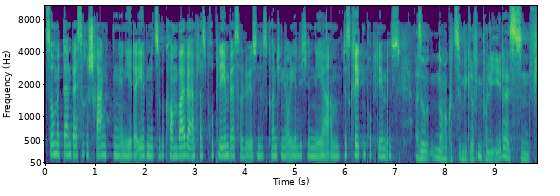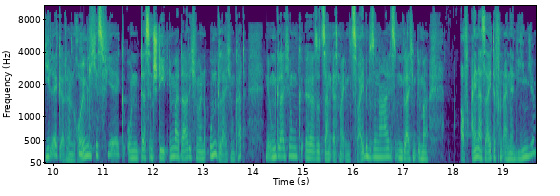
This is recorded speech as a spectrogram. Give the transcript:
somit dann bessere Schranken in jeder Ebene zu bekommen, weil wir einfach das Problem besser lösen, das kontinuierliche näher am diskreten Problem ist. Also nochmal kurz zu den Begriffen. Polyeder ist ein Vieleck oder ein räumliches Viereck und das entsteht immer dadurch, wenn man eine Ungleichung hat. Eine Ungleichung äh, sozusagen erstmal im zweidimensionalen ist eine Ungleichung immer auf einer Seite von einer Linie.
